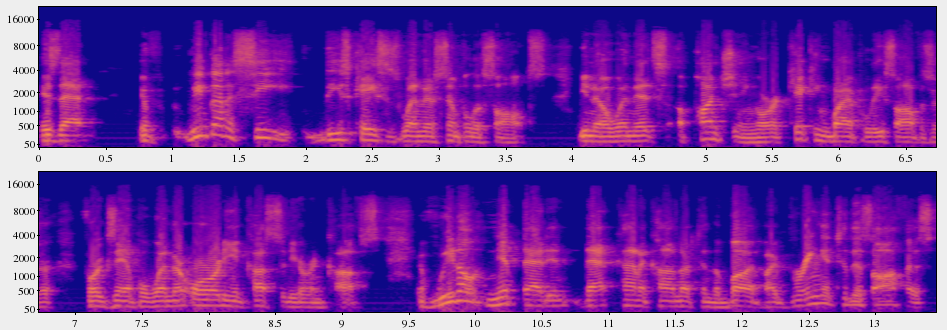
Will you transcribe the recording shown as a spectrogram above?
is that if we've got to see these cases when they're simple assaults you know when it's a punching or a kicking by a police officer for example when they're already in custody or in cuffs. If we don't nip that in that kind of conduct in the bud by bringing it to this office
